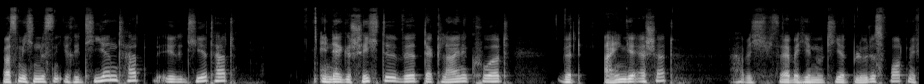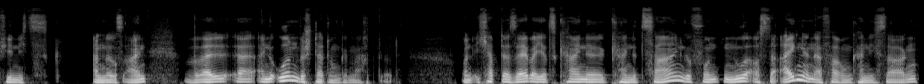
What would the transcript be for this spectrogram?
Was mich ein bisschen irritierend hat, irritiert hat, in der Geschichte wird der kleine Kurt, wird eingeäschert, habe ich selber hier notiert, blödes Wort, mir fiel nichts anderes ein, weil äh, eine Urnenbestattung gemacht wird. Und ich habe da selber jetzt keine, keine Zahlen gefunden, nur aus der eigenen Erfahrung kann ich sagen,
